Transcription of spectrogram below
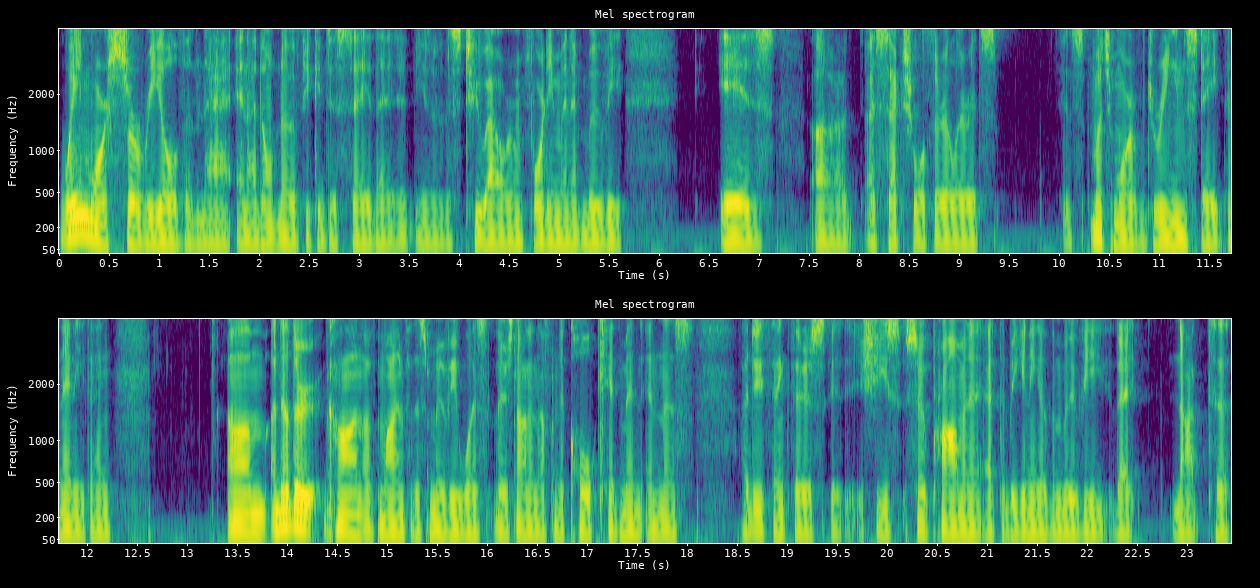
way more surreal than that. And I don't know if you could just say that it, you know this two hour and forty minute movie is uh, a sexual thriller. It's it's much more of dream state than anything. Um, another con of mine for this movie was there's not enough Nicole Kidman in this. I do think there's she's so prominent at the beginning of the movie that not to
